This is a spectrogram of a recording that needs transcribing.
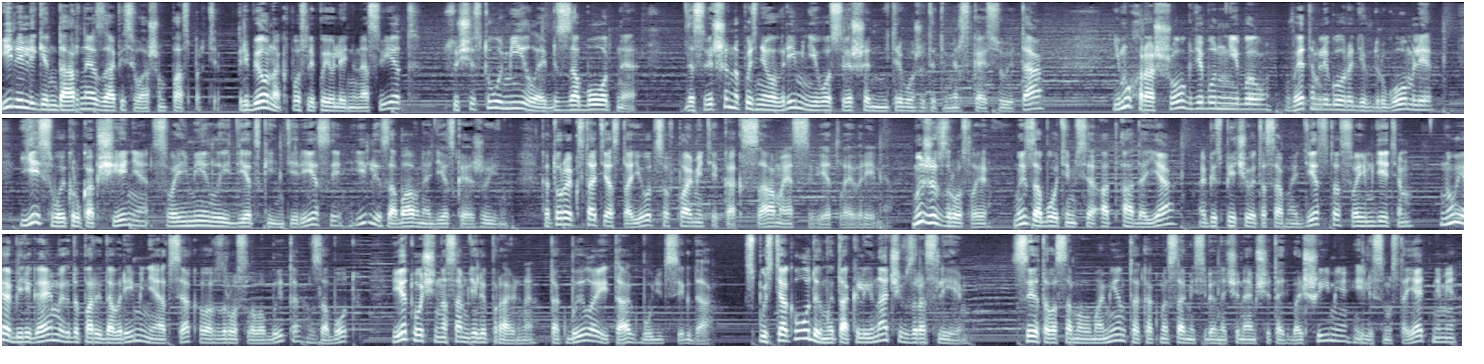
или легендарная запись в вашем паспорте. Ребенок после появления на свет – существо милое, беззаботное. До совершенно позднего времени его совершенно не тревожит эта мирская суета. Ему хорошо, где бы он ни был, в этом ли городе, в другом ли, есть свой круг общения, свои милые детские интересы или забавная детская жизнь, которая, кстати, остается в памяти как самое светлое время. Мы же взрослые, мы заботимся от А до Я, обеспечивая это самое детство своим детям, ну и оберегаем их до поры до времени от всякого взрослого быта, забот. И это очень на самом деле правильно. Так было и так будет всегда. Спустя годы мы так или иначе взрослеем. С этого самого момента, как мы сами себя начинаем считать большими или самостоятельными,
